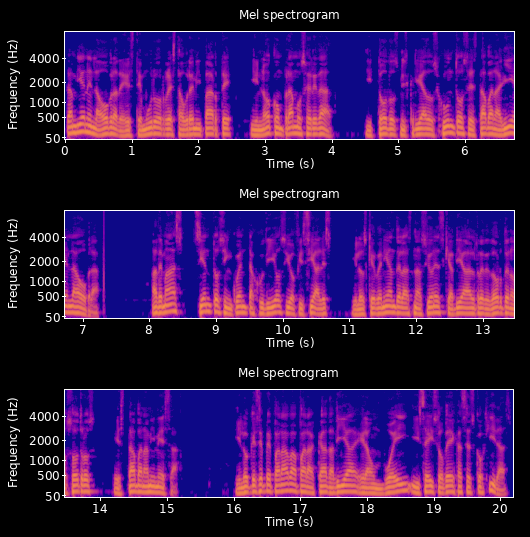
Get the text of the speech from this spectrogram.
También en la obra de este muro restauré mi parte, y no compramos heredad y todos mis criados juntos estaban allí en la obra. Además, ciento cincuenta judíos y oficiales, y los que venían de las naciones que había alrededor de nosotros, estaban a mi mesa. Y lo que se preparaba para cada día era un buey y seis ovejas escogidas.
